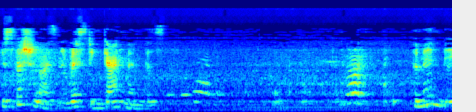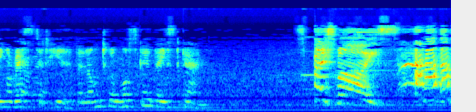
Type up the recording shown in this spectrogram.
who specialise in arresting gang members. The men being arrested here belong to a Moscow based gang. Space Mice!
